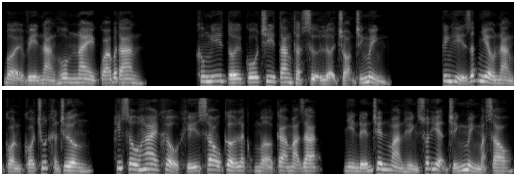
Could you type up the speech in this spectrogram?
bởi vì nàng hôm nay quá bất an. Không nghĩ tới cố chi tăng thật sự lựa chọn chính mình. Kinh hỉ rất nhiều nàng còn có chút khẩn trương, hít sâu hai khẩu khí sau cờ lạc mở ca mạ giác, nhìn đến trên màn hình xuất hiện chính mình mặt sau,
